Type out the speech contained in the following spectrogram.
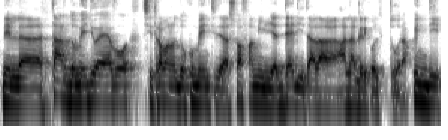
nel tardo medioevo si trovano documenti della sua famiglia dedita alla, all'agricoltura. Quindi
